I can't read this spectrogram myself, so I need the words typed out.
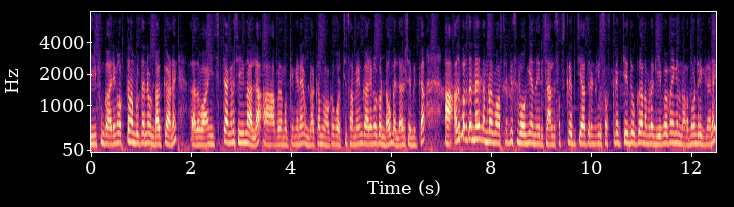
ലീഫും കാര്യങ്ങളൊക്കെ നമ്മൾ തന്നെ ഉണ്ടാക്കുകയാണ്. അത് വാങ്ങിച്ചിട്ട് അങ്ങനെ ചെയ്യുന്നതല്ല. അപ്പോൾ നമുക്ക് എങ്ങനെ ഉണ്ടാക്കാം എന്ന് നോക്കാം. കുറച്ച് സമയം കാര്യങ്ങളൊക്കെ ഉണ്ടാവും. എല്ലാവരും ക്ഷമിക്കുക. അതുപോലെ തന്നെ നമ്മുടെ മാസ്റ്റർ പീസ് വ്ളോഗ് എന്ന ഒരു ചാനൽ സബ്സ്ക്രൈബ് ചെയ്യാത്തിട്ടുണ്ടെങ്കിൽ സബ്സ്ക്രൈബ് ചെയ്ത് നോക്കുക നമ്മുടെ ഗീവ് അപ്പ് ഇങ്ങനെ നടന്നുകൊണ്ടിരിക്കുകയാണ്.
